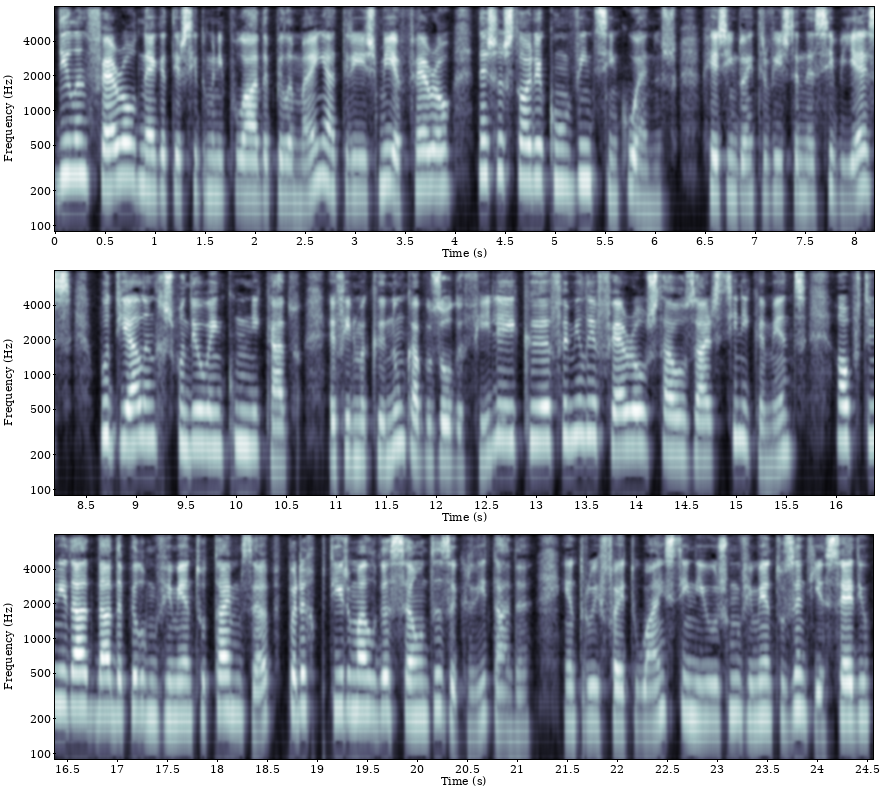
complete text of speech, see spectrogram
Dylan Farrow nega ter sido manipulada pela mãe, a atriz Mia Farrow, nesta história com 25 anos. Reagindo à entrevista na CBS, Woody Allen respondeu em comunicado. Afirma que nunca abusou da filha e que a família Farrow está a usar cinicamente a oportunidade dada pelo movimento Time's Up para repetir uma alegação desacreditada. Entre o efeito Weinstein e os movimentos anti-assédio,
